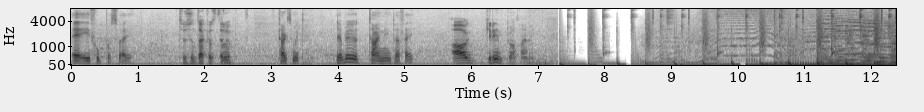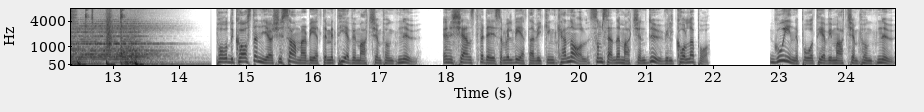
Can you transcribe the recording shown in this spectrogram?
är i fotbollssverige. Tusen tack för att du ställde mm. upp. Tack så mycket. Det blev ju timing perfekt. Ja, grymt bra timing. Podcasten görs i samarbete med tvmatchen.nu. En tjänst för dig som vill veta vilken kanal som sänder matchen du vill kolla på. Gå in på tvmatchen.nu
